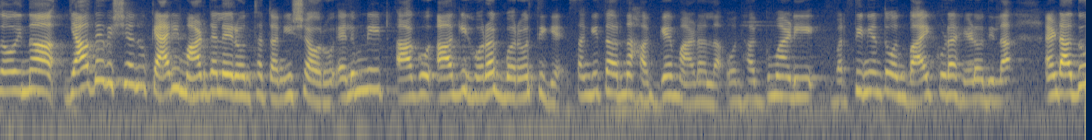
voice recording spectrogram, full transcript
ಸೊ ಇನ್ನ ಯಾವುದೇ ವಿಷಯನೂ ಕ್ಯಾರಿ ಮಾಡ್ದಲೇ ಇರುವಂಥ ತನಿಷಾ ಅವರು ಎಲಿಮಿನೇಟ್ ಆಗೋ, ಆಗಿ ಹೊರಗೆ ಬರೋತ್ತಿಗೆ ಸಂಗೀತ ಅವ್ರನ್ನ ಹಗ್ಗೆ ಮಾಡಲ್ಲ. ಒಂದು ಹಗ್ ಮಾಡಿ ಬರ್ತೀನಿ ಅಂತ ಒಂದು ಬಾಯಿ ಕೂಡ ಹೇಳೋದಿಲ್ಲ. ಆ್ಯಂಡ್ ಅದು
